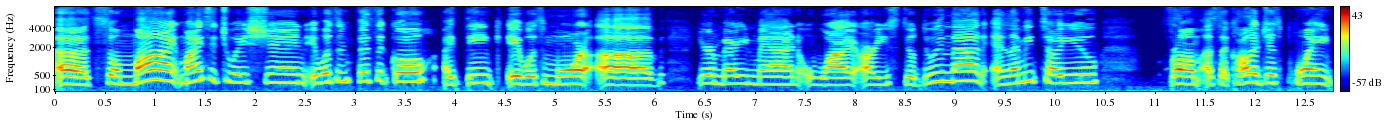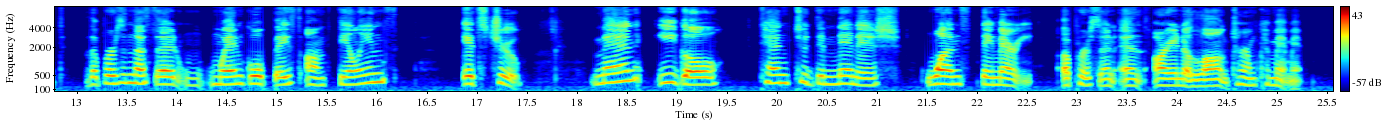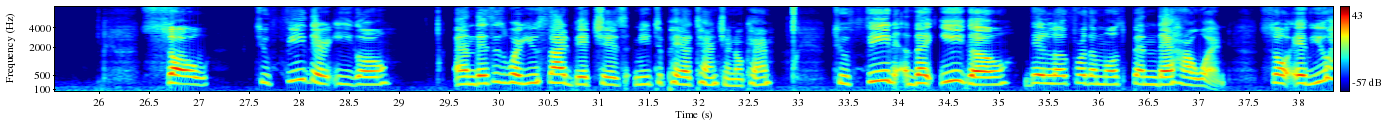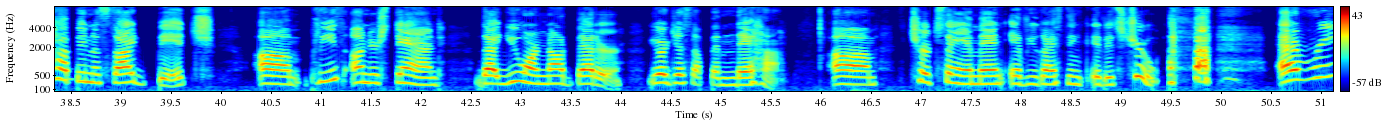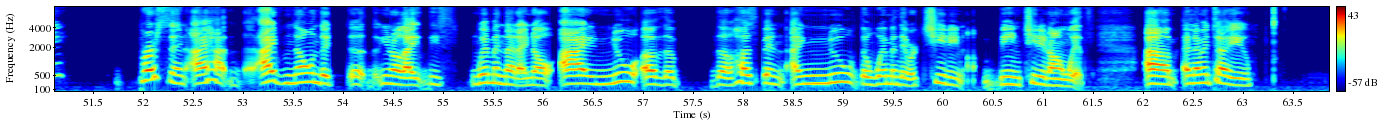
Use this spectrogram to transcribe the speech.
Uh, so my my situation, it wasn't physical. I think it was more of you're a married man. Why are you still doing that? And let me tell you, from a psychologist point, the person that said men go based on feelings, it's true. Men ego tend to diminish once they marry a person and are in a long term commitment. So, to feed their ego, and this is where you side bitches need to pay attention, okay? To feed the ego, they look for the most pendeja one. So, if you have been a side bitch, um, please understand that you are not better. You're just a pendeja. Um, church say amen if you guys think it is true. Every person I have, I've known that, uh, you know, like these women that I know, I knew of the, the husband, I knew the women they were cheating, being cheated on with. Um, and let me tell you,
